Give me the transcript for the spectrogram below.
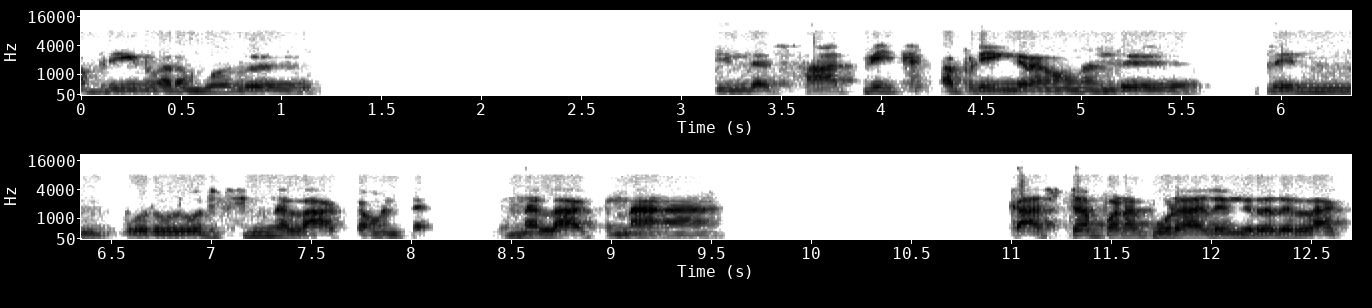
அப்படின்னு வரும்போது இந்த சாத்விக் அப்படிங்கிறவன் வந்து ரென் ஒரு ஒரு சின்ன லாக் அவன்கிட்ட. என்ன லாக்குன்னா கஷ்டப்படக்கூடாதுங்கிறது லாக்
